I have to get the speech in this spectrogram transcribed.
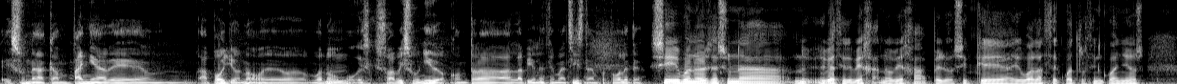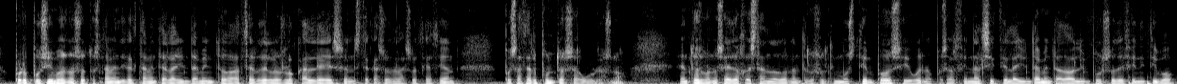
es una campaña de mm, apoyo, ¿no? Eh, bueno, mm. es que os habéis unido contra la violencia machista en Portugalete. Sí, bueno, esa es una, no iba a decir vieja, no vieja, pero sí que igual hace cuatro o cinco años propusimos nosotros también directamente al ayuntamiento hacer de los locales, en este caso de la asociación, pues hacer puntos seguros, ¿no? Entonces, bueno, se ha ido gestando durante los últimos tiempos y bueno, pues al final sí que el ayuntamiento ha dado el impulso definitivo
